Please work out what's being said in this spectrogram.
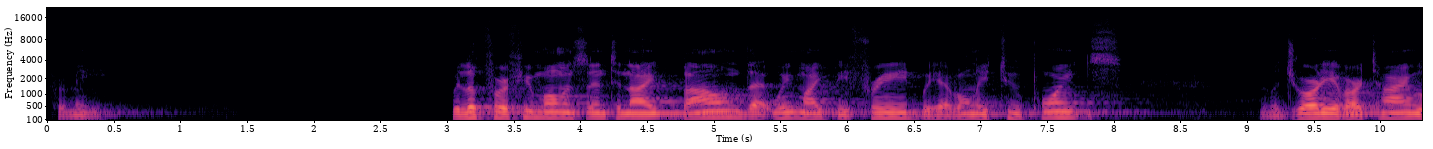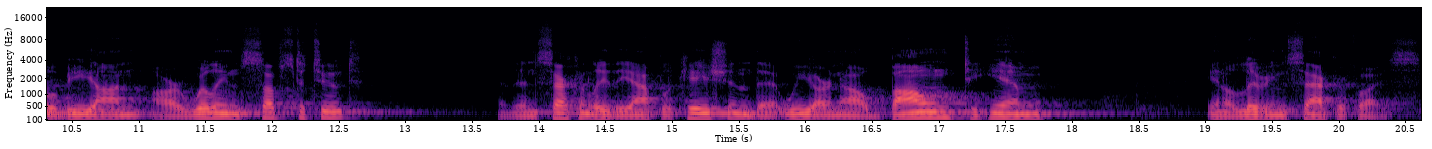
for me. We look for a few moments then tonight, bound that we might be freed. We have only two points. The majority of our time will be on our willing substitute. And then, secondly, the application that we are now bound to Him in a living sacrifice.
